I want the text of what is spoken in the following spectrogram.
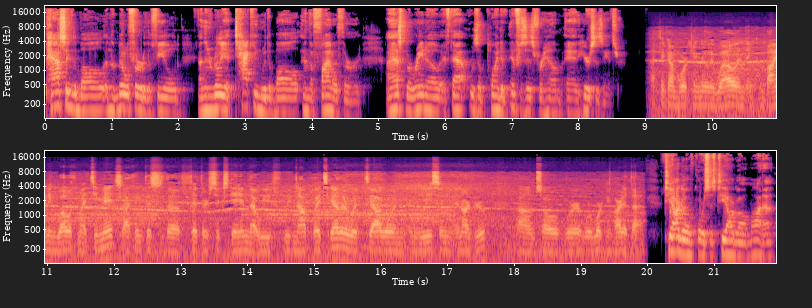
passing the ball in the middle third of the field and then really attacking with the ball in the final third. I asked Moreno if that was a point of emphasis for him, and here's his answer. I think I'm working really well and, and, combining well with my teammates. I think this is the fifth or sixth game that we've we've now played together with Thiago and, and Luis in, in, our group. Um, so we're, we're working hard at that. Thiago, of course, is Thiago Almada,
